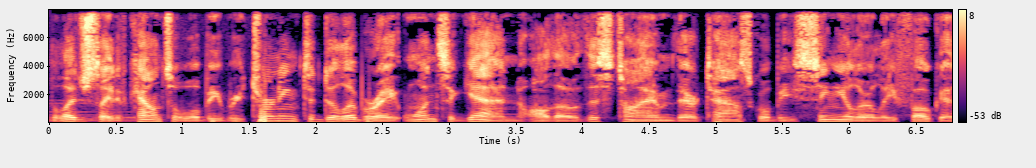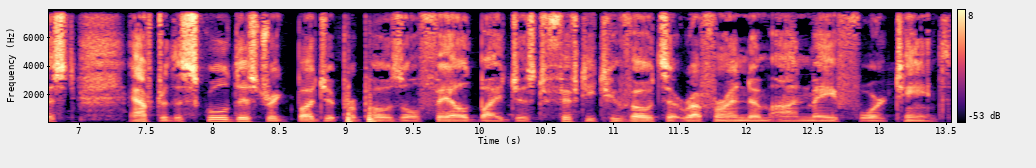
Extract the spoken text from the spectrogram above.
The Legislative Council will be returning to deliberate once again, although this time their task will be singularly focused after the school district budget proposal failed by just 52 votes at referendum on May 14th.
